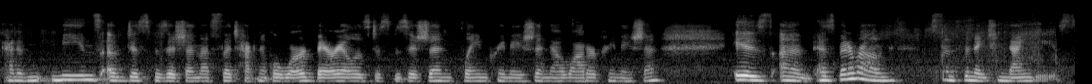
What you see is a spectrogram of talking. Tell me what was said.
kind of means of disposition. That's the technical word. Burial is disposition. Flame cremation, now water cremation, is um, has been around since the 1990s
